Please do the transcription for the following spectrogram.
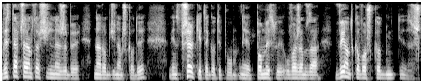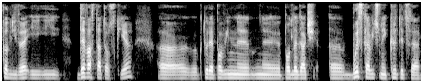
wystarczająco silne, żeby narobić nam szkody, więc wszelkie tego typu e, pomysły uważam za wyjątkowo szkodliwe i, i dewastatorskie, e, które powinny e, podlegać błyskawicznej krytyce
